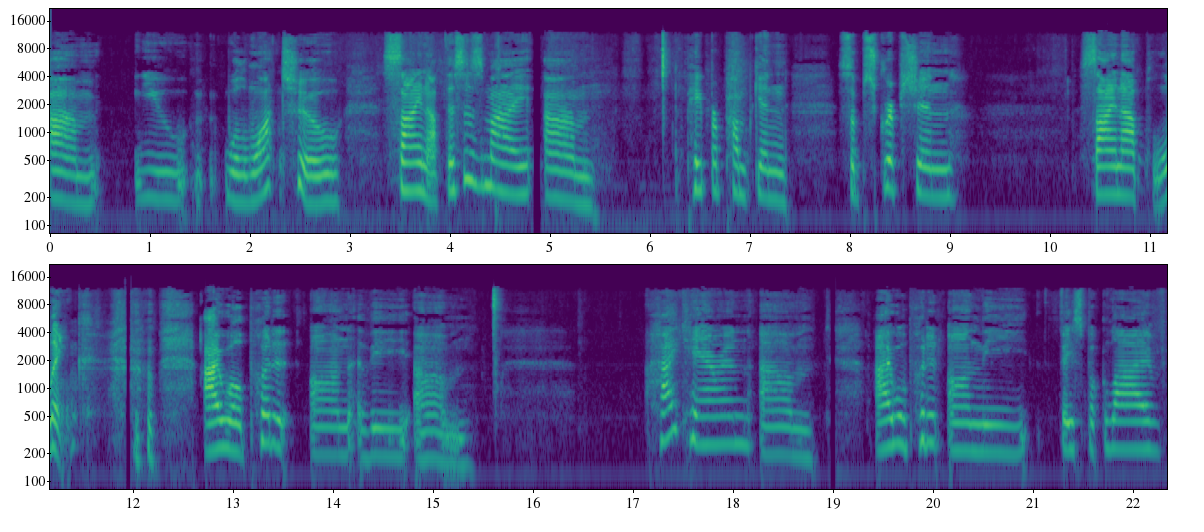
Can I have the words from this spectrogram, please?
um, you will want to sign up. This is my um, Paper Pumpkin subscription sign up link. I will put it on the um, Hi Karen. Um, I will put it on the Facebook Live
